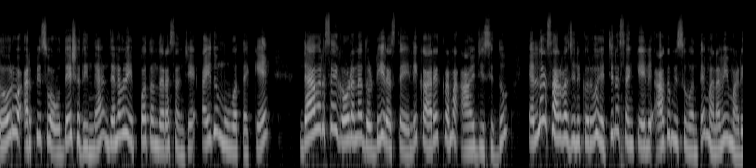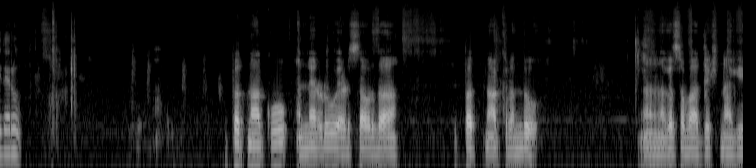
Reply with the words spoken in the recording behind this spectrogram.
ಗೌರವ ಅರ್ಪಿಸುವ ಉದ್ದೇಶದಿಂದ ಜನವರಿ ಇಪ್ಪತ್ತೊಂದರ ಸಂಜೆ ಐದು ಮೂವತ್ತಕ್ಕೆ ದ್ಯಾವರಸೇಗೌಡನ ದೊಡ್ಡಿ ರಸ್ತೆಯಲ್ಲಿ ಕಾರ್ಯಕ್ರಮ ಆಯೋಜಿಸಿದ್ದು, ಎಲ್ಲ ಸಾರ್ವಜನಿಕರು ಹೆಚ್ಚಿನ ಸಂಖ್ಯೆಯಲ್ಲಿ ಆಗಮಿಸುವಂತೆ ಮನವಿ ಮಾಡಿದರು. ಇಪ್ಪತ್ನಾಲ್ಕು, ಹನ್ನೆರಡು, ಎರಡು ಸಾವಿರದ ಇಪ್ಪತ್ನಾಲ್ಕರಂದು ನಾನು ನಗರಸಭಾ ಅಧ್ಯಕ್ಷನಾಗಿ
